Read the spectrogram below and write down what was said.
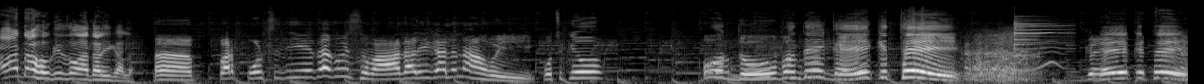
ਆਹ ਤਾਂ ਹੋ ਗਈ ਸਵਾਦ ਵਾਲੀ ਗੱਲ। ਪਰ ਪੁਲਿਸ ਜੀ ਇਹ ਤਾਂ ਕੋਈ ਸਵਾਦ ਵਾਲੀ ਗੱਲ ਨਾ ਹੋਈ। ਪੁੱਛ ਕਿਉਂ? ਉਹ ਦੋ ਬੰਦੇ ਗਏ ਕਿੱਥੇ? ਗਏ ਕਿੱਥੇ?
